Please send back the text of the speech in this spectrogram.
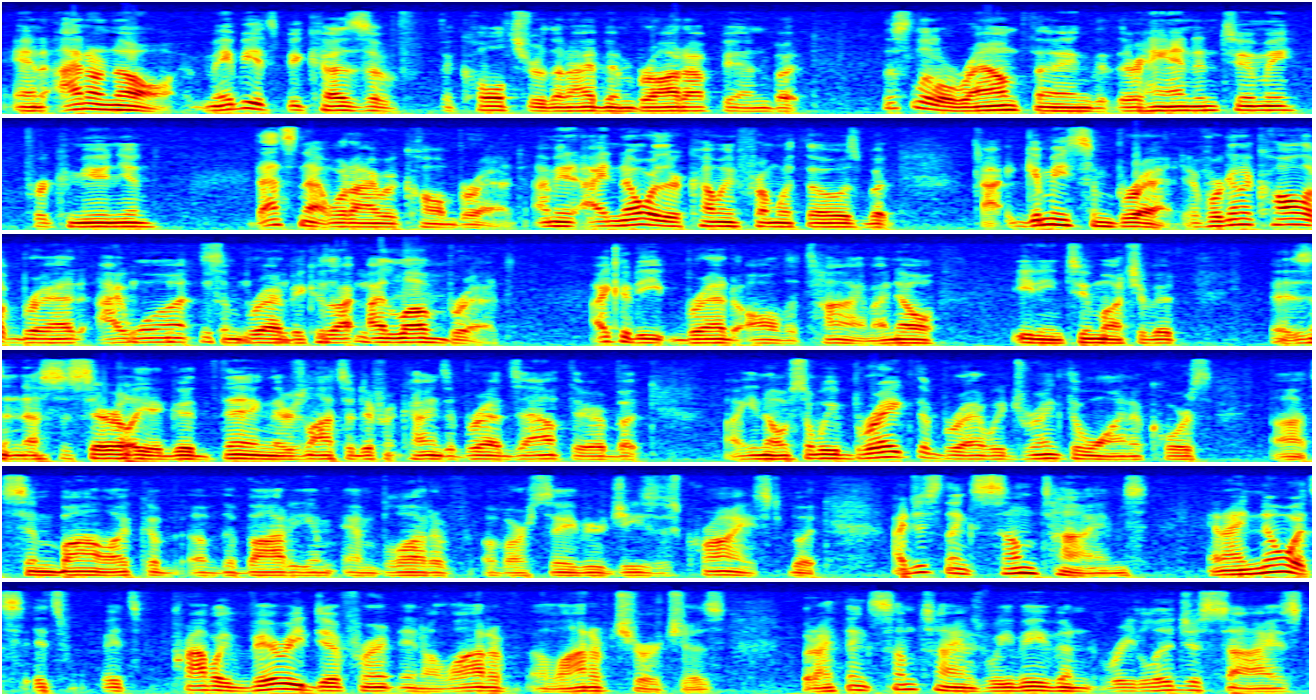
And I don't know, maybe it's because of the culture that I've been brought up in, but this little round thing that they're handing to me for communion, that's not what I would call bread. I mean, I know where they're coming from with those, but uh, give me some bread. If we're going to call it bread, I want some bread because I, I love bread. I could eat bread all the time. I know eating too much of it isn't necessarily a good thing. There's lots of different kinds of breads out there, but uh, you know, so we break the bread, we drink the wine, of course, uh, symbolic of, of the body and, and blood of, of our Savior Jesus Christ. But I just think sometimes and I know it's it's it's probably very different in a lot of a lot of churches, but I think sometimes we've even religiousized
